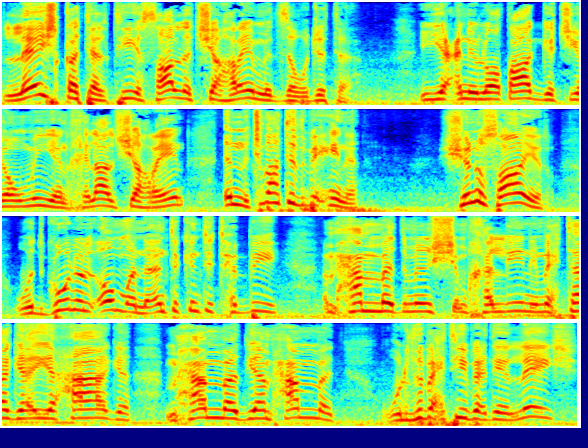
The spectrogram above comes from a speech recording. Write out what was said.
ليش قتلتيه صار لك شهرين متزوجته؟ يعني لو طاقك يوميا خلال شهرين إنك ما تذبحينه شنو صاير؟ وتقول الأم إن أنت كنت تحبيه. محمد مش مخليني محتاجه أي حاجة. محمد يا محمد. وذبحتيه بعدين ليش؟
